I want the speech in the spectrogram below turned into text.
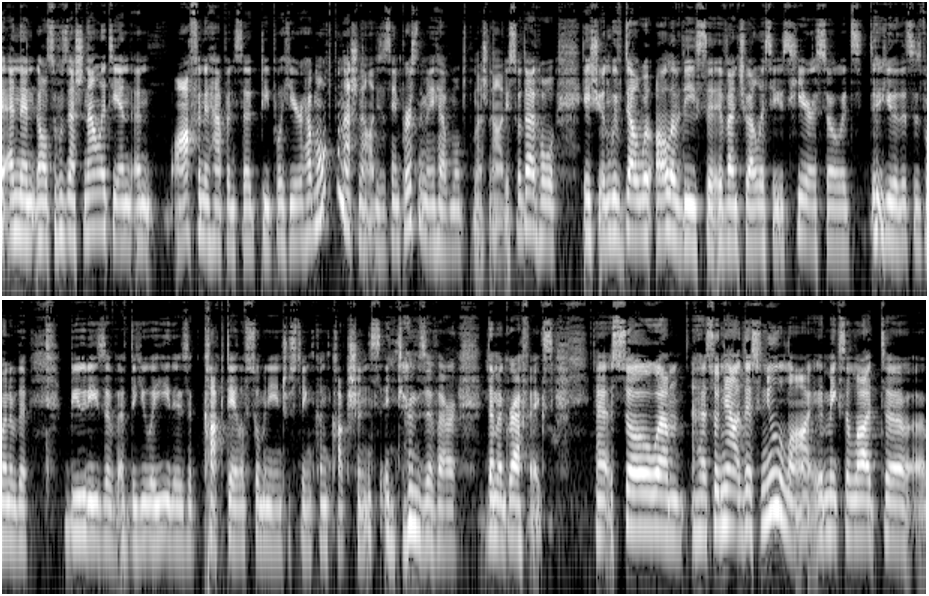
and then also whose nationality and and often it happens that people here have multiple nationalities. The same person may have multiple nationalities. So that whole issue, and we've dealt with all of these uh, eventualities here. So it's, you know, this is one of the beauties of, of the UAE. There's a cocktail of so many interesting concoctions in terms of our demographics. Uh, so, um, uh, so now this new law it makes a lot uh,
